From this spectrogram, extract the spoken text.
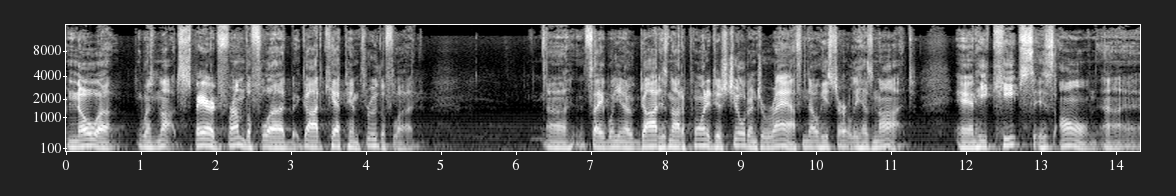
Noah was not spared from the flood, but God kept him through the flood uh, say, well, you know, God has not appointed his children to wrath. No, he certainly has not. And he keeps his own. Uh,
